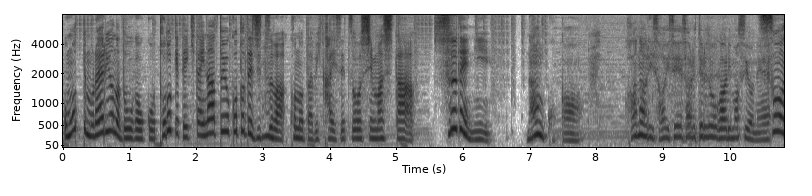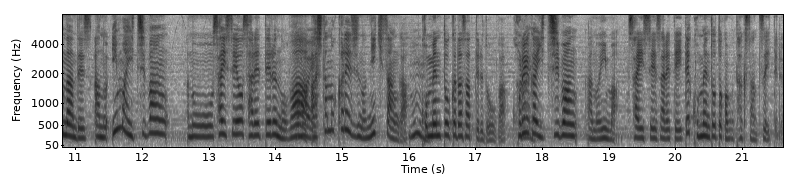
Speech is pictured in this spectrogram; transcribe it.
思ってもらえるような動画をこう届けていきたいなということで実はこの度解説をしました。す、で、に何個かかなり再生されてる動画ありますよね。そうなんです。あの今一番あの再生をされてるのは、はい、明日のカレッジのニキさんがコメントをくださってる動画、うん、これが一番、はい、あの今再生されていてコメントとかもたくさんついてる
